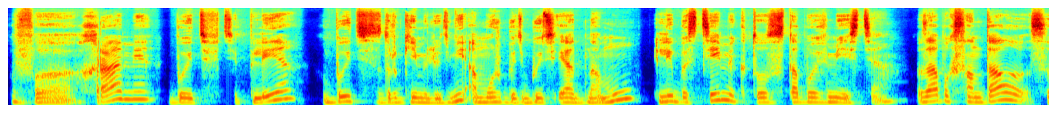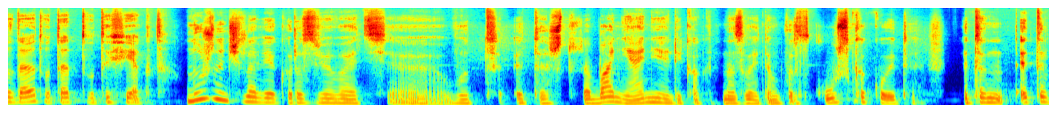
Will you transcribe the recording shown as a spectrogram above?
в храме, быть в тепле, быть с другими людьми, а может быть быть и одному, либо с теми, кто с тобой вместе. Запах сандала создает вот этот вот эффект. Нужно человеку развивать э, вот это что-то обоняние или как это назвать, там вкус какой-то. Это, это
